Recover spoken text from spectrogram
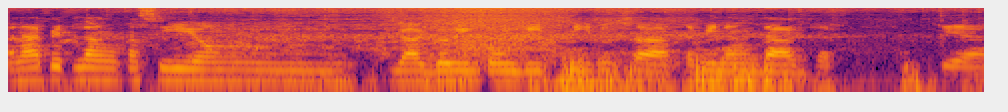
Malapit lang kasi yung gagawin kong date dito sa tabi ng dagat. Kaya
